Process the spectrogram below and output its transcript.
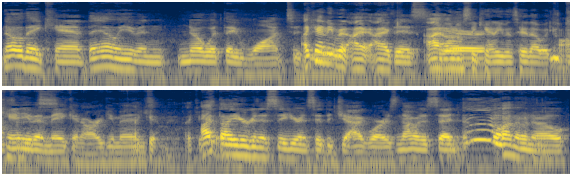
No, they can't. They don't even know what they want to. I can't even. I I, this I honestly year. can't even say that with You confidence. can't even make an I argument. can't. make- I, can't I thought that. you were gonna sit here and say the Jaguars, and I would have said, oh, I don't know.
